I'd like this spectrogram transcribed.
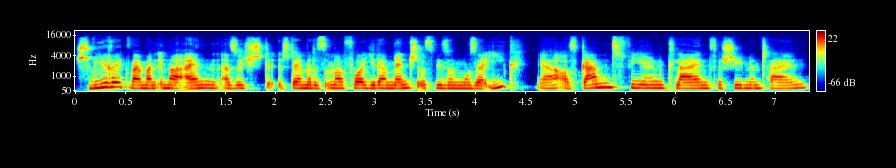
schwierig, weil man immer einen, also ich st stelle mir das immer vor, jeder Mensch ist wie so ein Mosaik, ja, aus ganz vielen kleinen verschiedenen Teilen.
